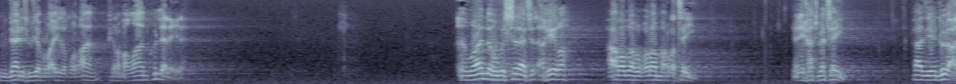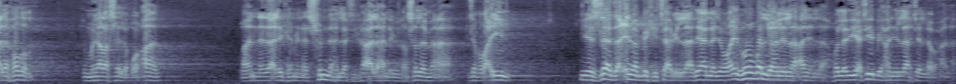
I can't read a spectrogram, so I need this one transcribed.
يدارس جبرائيل القرآن في رمضان كل ليلة. وأنه في السنة الأخيرة عرضه القرآن مرتين يعني ختمتين. فهذه يدل على فضل المدرسة للقرآن وأن ذلك من السنة التي فعلها النبي صلى الله عليه وسلم مع جبرائيل ليزداد علما بكتاب الله لأن جبرائيل هو مبلغ لله عن الله والذي يأتي به عن الله جل وعلا.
